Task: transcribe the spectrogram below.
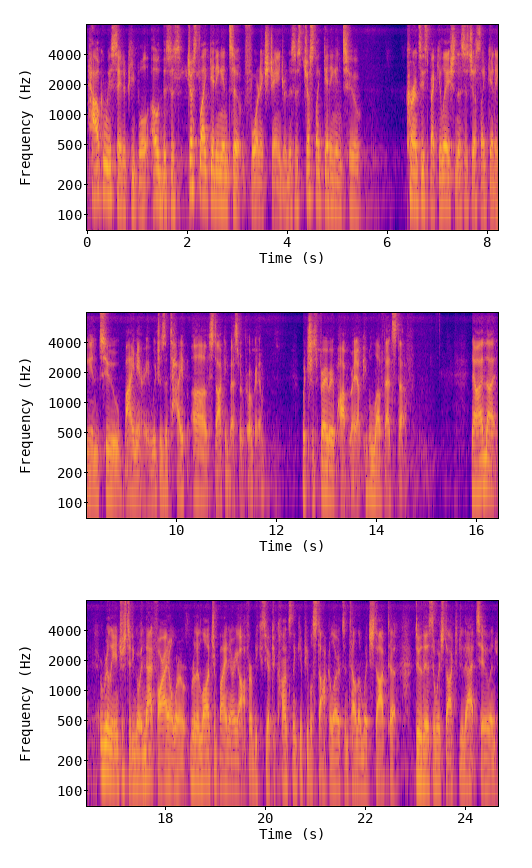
how can we say to people, oh, this is just like getting into foreign exchange, or this is just like getting into currency speculation, this is just like getting into binary, which is a type of stock investment program, which is very, very popular right now. People love that stuff. Now, I'm not really interested in going that far. I don't want to really launch a binary offer because you have to constantly give people stock alerts and tell them which stock to do this and which stock to do that to. And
